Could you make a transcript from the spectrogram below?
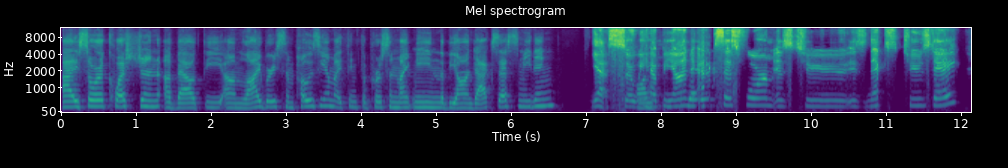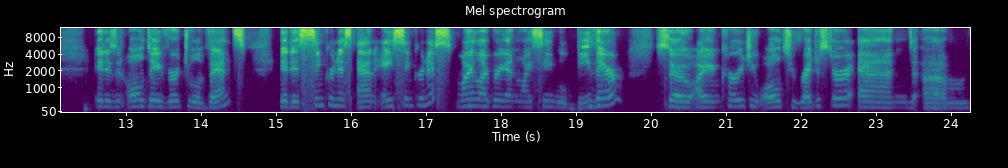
I saw a question about the um, library symposium. I think the person might mean the Beyond Access meeting. Yes, so we have Beyond Access Forum is to, is next Tuesday. It is an all-day virtual event. It is synchronous and asynchronous. My Library NYC will be there. So I encourage you all to register and um,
